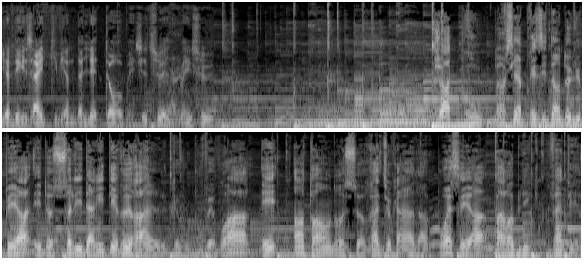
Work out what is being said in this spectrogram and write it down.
y a des aides qui viennent de l'État, bien ainsi de suite, bien sûr. Jacques Proux, l'ancien président de l'UPA et de Solidarité rurale, que vous pouvez voir et entendre sur radiocanada.ca baroblique 21.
